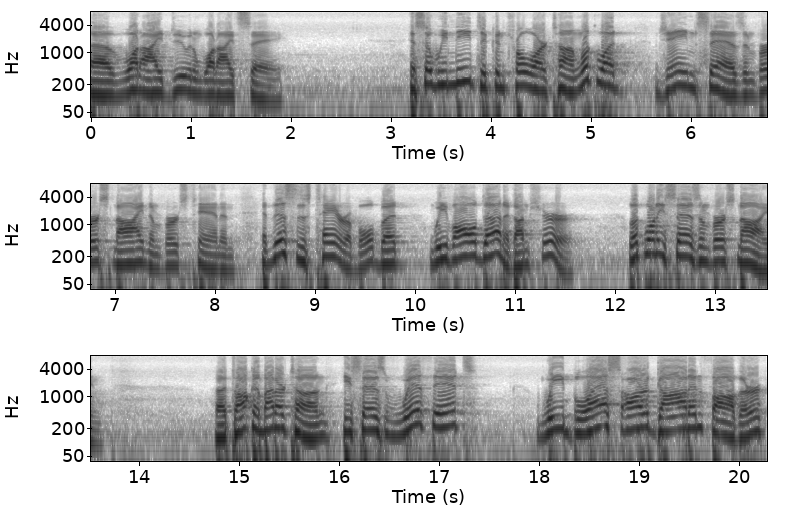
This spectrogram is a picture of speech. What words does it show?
uh, what I do and what I say. And so we need to control our tongue. Look what James says in verse 9 and verse 10. And, and this is terrible, but we've all done it, I'm sure. Look what he says in verse 9. Uh, talking about our tongue, he says, With it we bless our God and Father,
